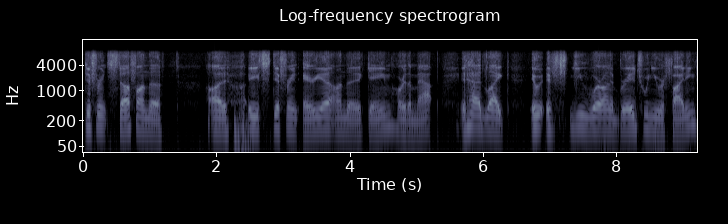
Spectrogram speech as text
different stuff on the uh, each different area on the game or the map, it had like it, if you were on a bridge when you were fighting,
